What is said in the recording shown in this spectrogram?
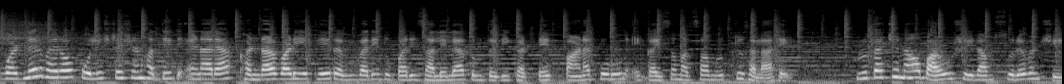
वडनेर भैरव पोलीस स्टेशन हद्दीत येणाऱ्या खंडाळवाडी येथे रविवारी दुपारी झालेल्या दुर्दैवी घटनेत पाण्यात बुडून एका इसमाचा मृत्यू झाला आहे. मृताचे नाव बाळू श्रीराम सूर्यवंशी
